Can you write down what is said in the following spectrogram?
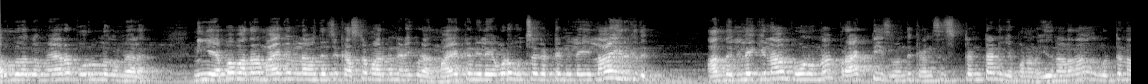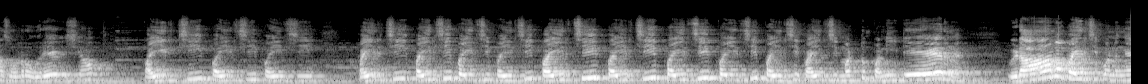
அருளுலகம் வேற பொருளுலகம் வேற. நீங்கள் எப்போ பார்த்தாலும் மயக்க நிலை வந்துருச்சு கஷ்டமா இருக்குன்னு நினைக்கக்கூடாது. மயக்க நிலையோட உச்சகட்ட நிலையெல்லாம் இருக்குது. அந்த நிலைக்கெல்லாம் போகணும்னா ப்ராக்டிஸ் வந்து கன்சிஸ்டண்ட்டாக நீங்கள் பண்ணணும். இதனால தான் உங்கள்கிட்ட நான் சொல்கிற ஒரே விஷயம் பயிற்சி பயிற்சி பயிற்சி. பயிற்சி பயிற்சி பயிற்சி பயிற்சி பயிற்சி பயிற்சி பயிற்சி பயிற்சி பயிற்சி பயிற்சி மட்டும் பண்ணிக்கிட்டே இருங்க. விடாம பயிற்சி பண்ணுங்க.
